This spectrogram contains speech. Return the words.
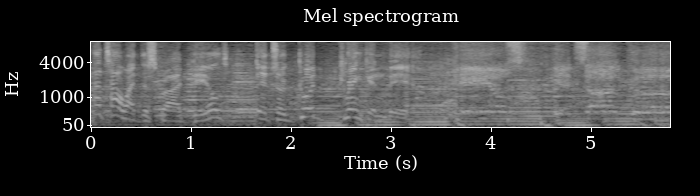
That's how I describe Piels. It's a good drinking beer. Piels, it's a good.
